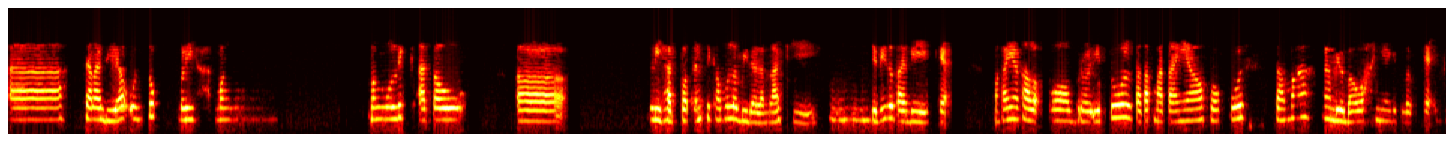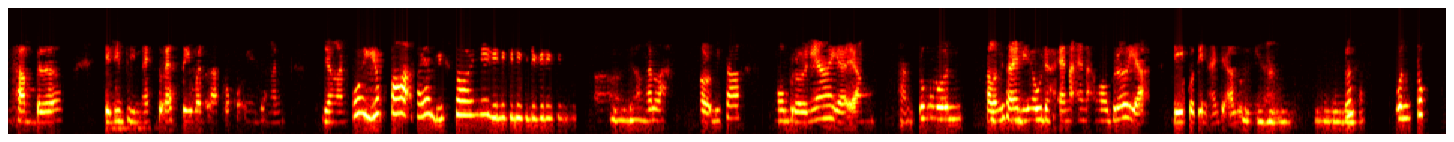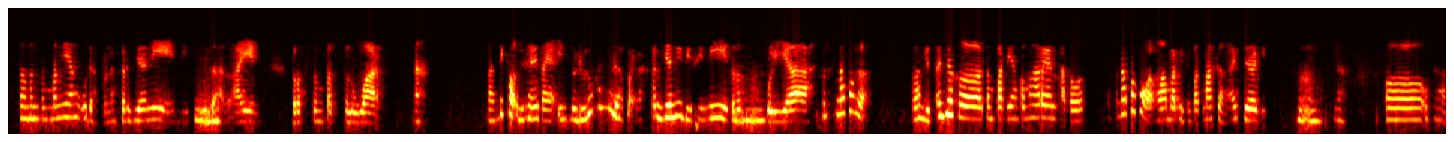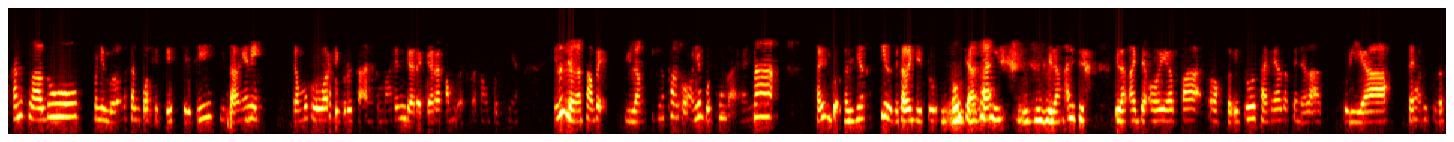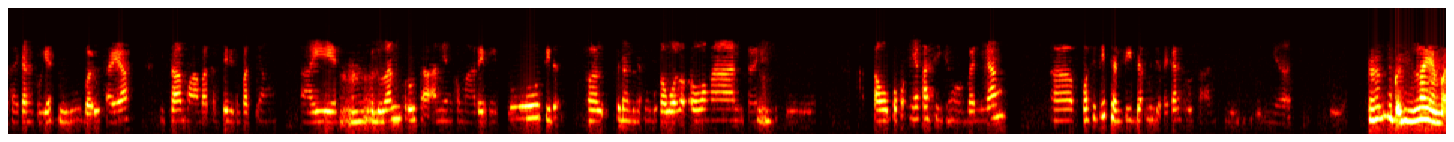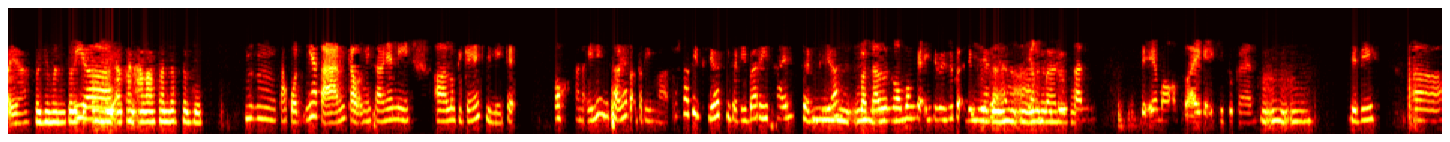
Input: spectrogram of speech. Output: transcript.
eh cara dia untuk melihat meng- mengulik atau eh lihat potensi kamu lebih dalam lagi. Mm, Jadi itu tadi kayak makanya kalau ngobrol itu tatap matanya fokus sama ngambil bawahnya gitu loh kayak be humble jadi be nice to everyone lah pokoknya jangan jangan oh iya pak saya bisa ini gini gini gini gini gini Hmm. janganlah kalau bisa ngobrolnya ya yang santun kalau misalnya dia udah enak-enak ngobrol ya diikutin aja alurnya mm, mm. Terus? untuk teman-teman yang udah pernah kerja nih di perusahaan lain terus sempat keluar nanti kalau misalnya ditanyain lu dulu kan udah pernah kerja nih di sini terus Mhm. kuliah terus kenapa nggak lanjut aja ke tempat yang kemarin? Atau kenapa kok nggak ngelamar di tempat magang aja? Gitu. Heeh. Eh, usahakan selalu menimbulkan kesan positif. Jadi misalnya nih kamu keluar di perusahaan kemarin gara-gara kamu gak suka sama bosnya. Itu jangan sampai bilang iya pak soalnya bosku nggak enak. Saya juga gajinya kecil misalnya gitu. Oh Mhm. jangan. Bilang aja bilang aja oh ya pak waktu itu saya terkendala kuliah saya harus selesaikan kuliah dulu baru saya bisa melamar kerja di tempat yang lain Heeh. kebetulan perusahaan yang kemarin itu tidak eh, sedang tidak membuka lowongan misalnya Hmm. gitu atau pokoknya kasih jawaban yang eh, positif dan tidak menjelekkan perusahaan sebelumnya Karena itu juga dinilai ya mbak ya bagaimana kita Iya. memberi akan alasan tersebut. Mm-mm, takutnya kan kalau misalnya nih eh, logikanya gini kayak oh anak ini misalnya tak terima terus nanti dia tiba-tiba resign dan dia Hmm, hmm, bakal hmm. ngomong kayak gitu juga di Iya, perusahaan iya, heeh, yang benar-benar. barusan dia mau apply kayak gitu kan heeh. jadi eh,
